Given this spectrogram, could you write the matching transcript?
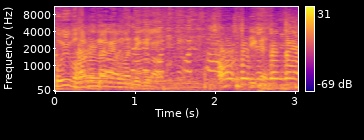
খুবই ভালো লাগে আমাদেরকে ঠিক আছে।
